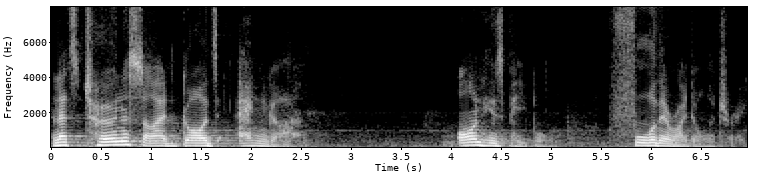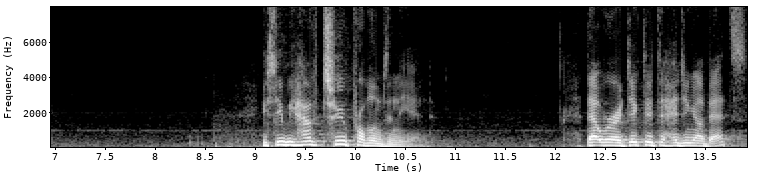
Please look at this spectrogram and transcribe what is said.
And that's turn aside God's anger on his people for their idolatry. You see, we have two problems in the end that we're addicted to hedging our bets,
